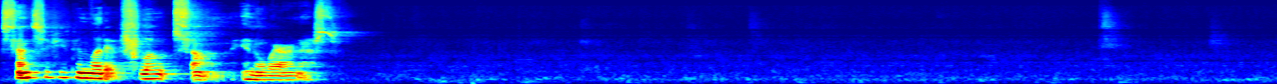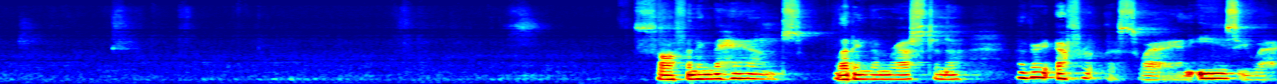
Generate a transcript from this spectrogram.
sense if you can let it float some in awareness. Softening the hands, letting them rest in a, a very effortless way, an easy way.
